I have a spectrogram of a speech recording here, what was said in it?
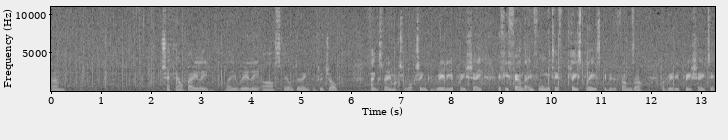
Um, check out Bailey. They really are still doing a good job thanks very much for watching. Really appreciate. If you found that informative please please give me the thumbs up. I'd really appreciate it.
